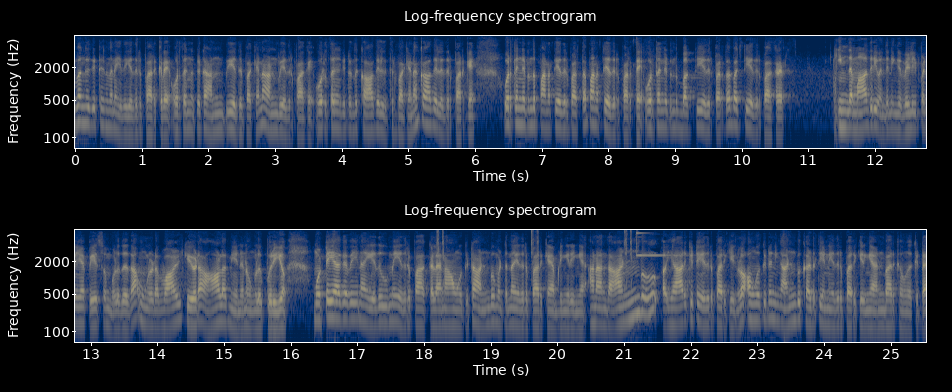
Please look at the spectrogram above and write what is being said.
இவங்க கிட்ட இருந்து நான் இதை எதிர்பார்க்கிறேன். ஒருத்தங்க கிட்ட அன்பு எதிர்பார்க்கேன்னா அன்பு எதிர்பார்க்கேன். ஒருத்தங்க கிட்ட இருந்து காதல் எதிர்பார்க்கேன்னா காதல் எதிர்பார்க்கேன். ஒருத்தங்க இருந்து பணத்தை எதிர்பார்த்தா பணத்தை எதிர்பார்த்தேன். ஒருத்தங்க இருந்து பக்தி எதிர்பார்த்தா பக்தி எதிர்பார்க்கிறேன். இந்த மாதிரி வந்து நீங்கள் வெளிப்படையாக பேசும் பொழுது தான் உங்களோட வாழ்க்கையோட ஆழம் என்னன்னு உங்களுக்கு புரியும். மொட்டையாகவே நான் எதுவுமே எதிர்பார்க்கல. நான் அவங்கக்கிட்ட அன்பு மட்டும்தான் எதிர்பார்க்கேன் அப்படிங்கிறீங்க. ஆனால் அந்த அன்பு யார்கிட்ட எதிர்பார்க்கீங்களோ அவங்கக்கிட்ட நீங்கள் அன்புக்கு அடுத்து என்ன எதிர்பார்க்கிறீங்க? அன்பாக இருக்கவங்க கிட்ட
